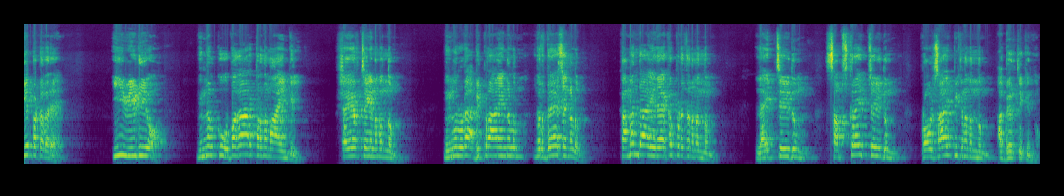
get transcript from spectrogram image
പ്രിയപ്പെട്ടവരെ ഈ വീഡിയോ നിങ്ങൾക്ക് ഉപകാരപ്രദമായെങ്കിൽ ഷെയർ ചെയ്യണമെന്നും നിങ്ങളുടെ അഭിപ്രായങ്ങളും നിർദ്ദേശങ്ങളും കമന്റായി രേഖപ്പെടുത്തണമെന്നും ലൈക്ക് ചെയ്തും സബ്സ്ക്രൈബ് ചെയ്തും പ്രോത്സാഹിപ്പിക്കണമെന്നും അഭ്യർത്ഥിക്കുന്നു.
